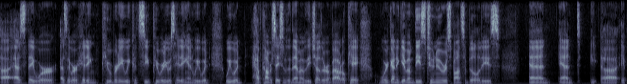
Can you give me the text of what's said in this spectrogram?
uh, as they were as they were hitting puberty. We could see puberty was hitting, and we would we would have conversations with them and with each other about okay, we're going to give them these two new responsibilities and and uh, if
